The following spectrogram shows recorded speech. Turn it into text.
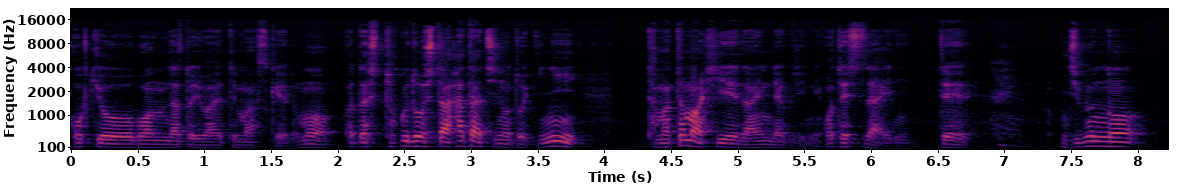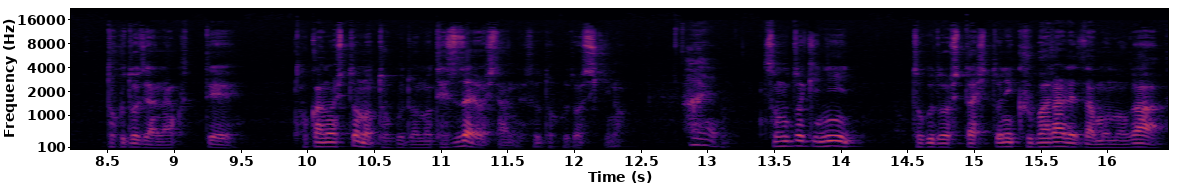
お経本だと言われてますけれども私得度した二十歳の時にたまたま比叡山延暦寺にお手伝いに行ってはい。自分の得度じゃなくて他の人の得度の手伝いをしたんです得度式の。はい。その時に得度した人に配られたものが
